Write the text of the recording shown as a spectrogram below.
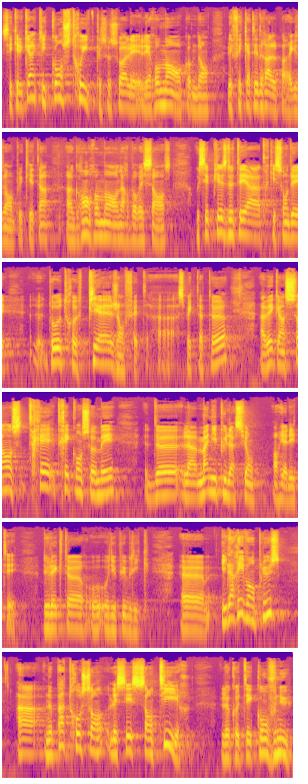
C'est quelqu'un qui construit, que ce soit les, romans, comme dans L'effet cathédrale, par exemple, qui est un, grand roman en arborescence, ou ces pièces de théâtre qui sont d'autres pièges, en fait, à, spectateurs, avec un sens très, très consommé de la manipulation, en réalité, du lecteur ou, du public. Euh, il arrive en plus à ne pas trop laisser sentir le côté convenu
